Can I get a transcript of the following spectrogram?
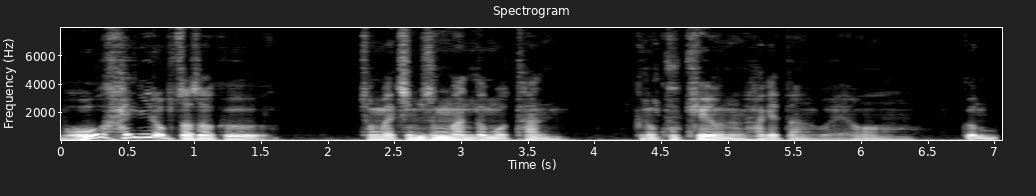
뭐 할 일 없어서 그 정말 짐승만도 못한 그런 국회의원을 하겠다는 거예요. 그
